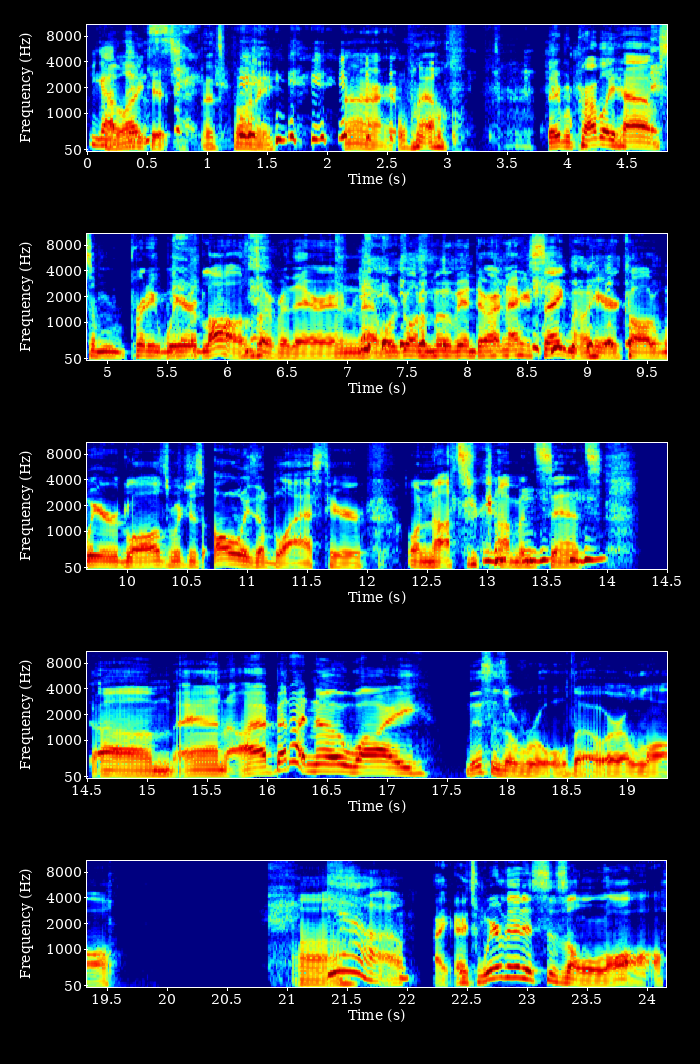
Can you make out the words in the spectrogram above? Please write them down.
You got I like this. it. That's funny. All right, well, they would probably have some pretty weird laws over there, and uh, we're going to move into our next segment here called Weird Laws, which is always a blast here on Not So Common Sense. Um, and I bet I know why this is a rule, though, or a law. Uh, yeah. I, it's weird that this is a law,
